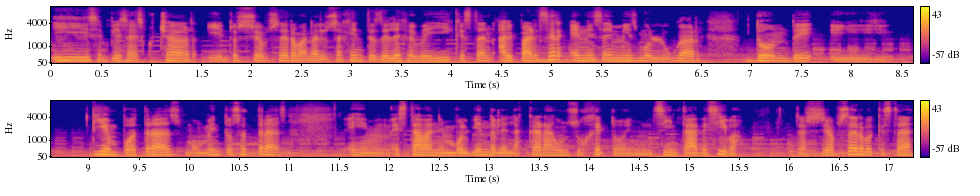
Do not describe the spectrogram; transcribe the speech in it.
y se empieza a escuchar y entonces se observan a los agentes del FBI que están al parecer en ese mismo lugar donde tiempo atrás, momentos atrás, em, estaban envolviéndole la cara a un sujeto en cinta adhesiva. Entonces se observa que está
